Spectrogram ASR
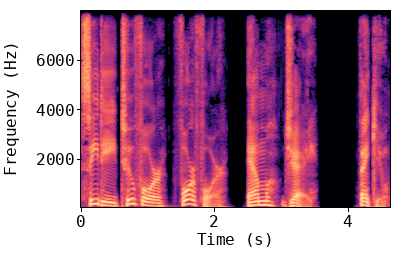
CD2444MJ. Thank you.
